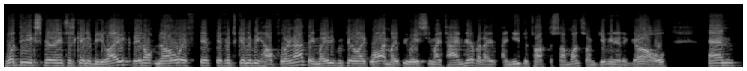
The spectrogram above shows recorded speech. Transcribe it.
what the experience is going to be like. They don't know if, if, if it's going to be helpful or not. They might even feel like, well, I might be wasting my time here, but I, I need to talk to someone. So I'm giving it a go. And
